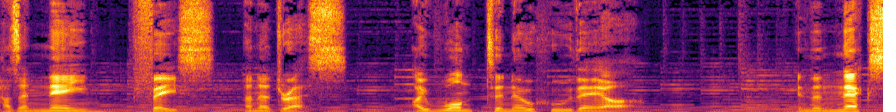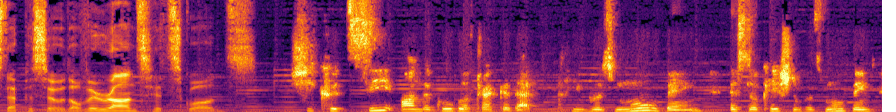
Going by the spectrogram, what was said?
has a name, face, and address. I want to know who they are. In the next episode of Iran's Hit Squads, she could see on the Google tracker that he was moving, his location was moving,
